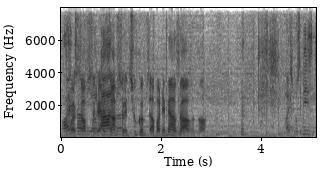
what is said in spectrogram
Kräuter Was darfst du, das darfst du in Zukunft aber nicht mehr sagen, ne? Ich muss niesen.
